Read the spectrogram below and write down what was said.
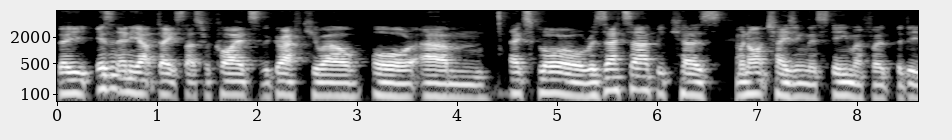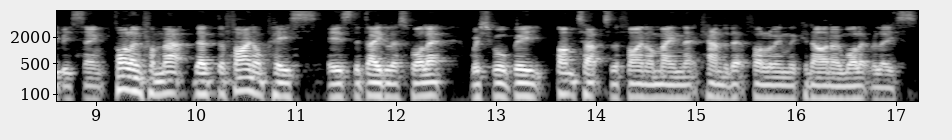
There isn't any updates that's required to the GraphQL or um, Explorer or Rosetta because we're not changing the schema for the DB sync. Following from that, the, the final piece is the Daedalus wallet, which will be bumped up to the final mainnet candidate following the Cardano wallet release.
